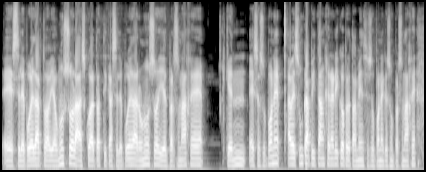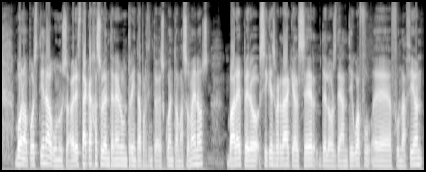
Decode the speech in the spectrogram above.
eh, se le puede dar todavía un uso, la escuadra táctica se le puede dar un uso y el personaje que eh, se supone, a ver, es un capitán genérico, pero también se supone que es un personaje, bueno, pues tiene algún uso. A ver, esta caja suelen tener un 30% de descuento más o menos, ¿vale? Pero sí que es verdad que al ser de los de antigua fundación,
